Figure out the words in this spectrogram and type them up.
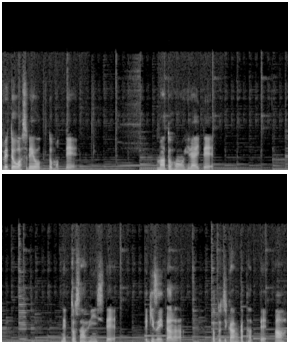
すべてを忘れようと思って、スマートフォンを開いて、ネットサーフィンして、で、気づいたら、ちょっと時間が経って、あ、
